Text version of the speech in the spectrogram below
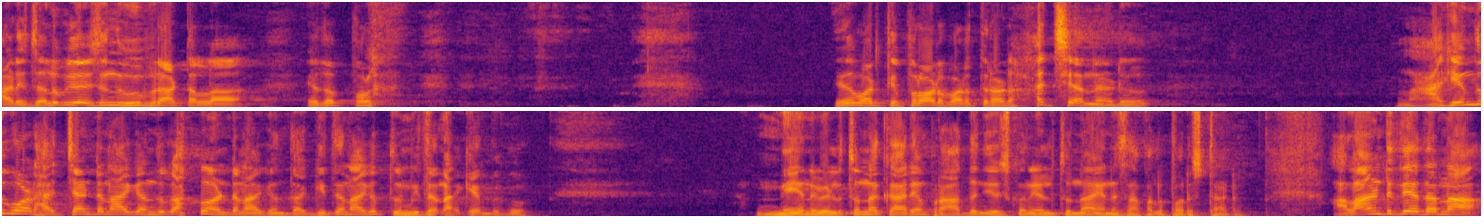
ఆడి జలుబు చేసింది ఊపిరాటల్లా ఏదో పొల ఏదో వాడు తిప్పలవాడు పడుతున్నాడు హత్య అన్నాడు. నాకెందుకు వాడు హత్య అంటే నాకెందుకు? అవు అంటే నాకెందుకు? తగ్గితే నాకెందుకు? తుమ్మితే నాకెందుకు? నేను వెళుతున్న కార్యం ప్రార్థన చేసుకొని వెళుతున్నా ఆయన సఫలపరుస్తాడు. అలాంటిది ఏదన్నా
